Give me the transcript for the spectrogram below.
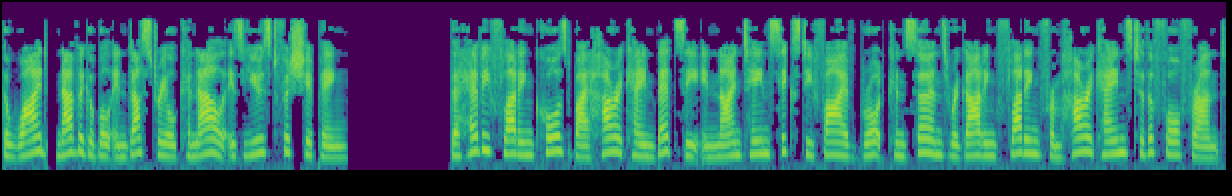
The wide, navigable industrial canal is used for shipping. The heavy flooding caused by Hurricane Betsy in 1965 brought concerns regarding flooding from hurricanes to the forefront.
